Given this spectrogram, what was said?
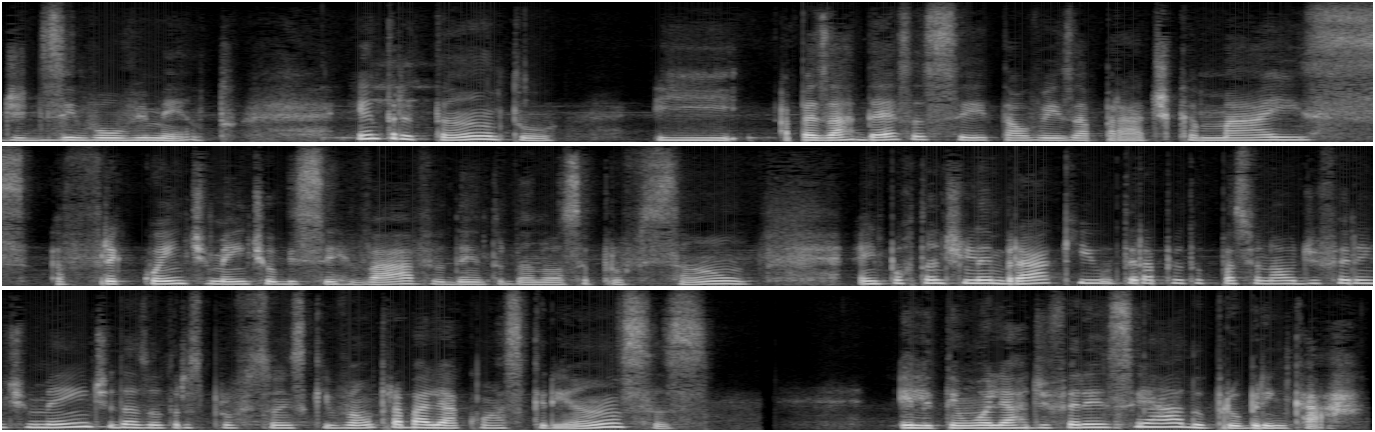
de desenvolvimento. Entretanto, e apesar dessa ser talvez a prática mais eh, frequentemente observável dentro da nossa profissão, é importante lembrar que o terapeuta ocupacional, diferentemente das outras profissões que vão trabalhar com as crianças, ele tem um olhar diferenciado para o brincar,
